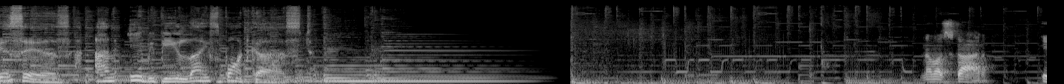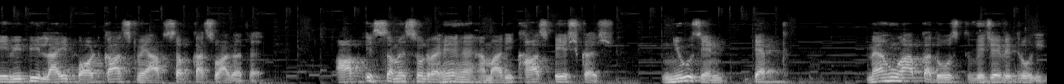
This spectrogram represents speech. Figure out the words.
This is an ABP Life podcast. नमस्कार। एबीपी लाइव पॉडकास्ट में आप सबका स्वागत है। आप इस समय सुन रहे हैं हमारी खास पेशकश न्यूज़ इन डेप्थ मैं हूँ आपका दोस्त विजय विद्रोही।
